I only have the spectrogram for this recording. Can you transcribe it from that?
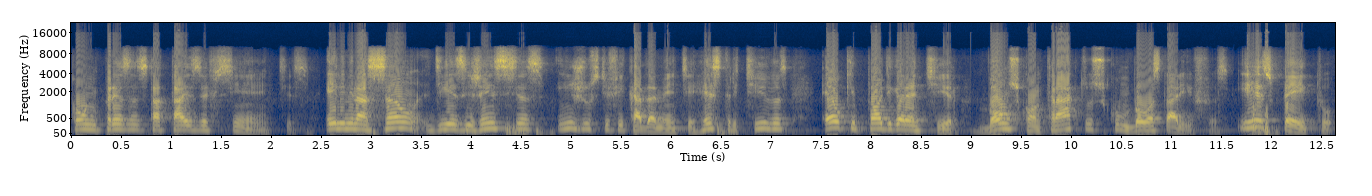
com empresas estatais eficientes, eliminação de exigências injustificadamente restritivas é o que pode garantir bons contratos com boas tarifas. E respeito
